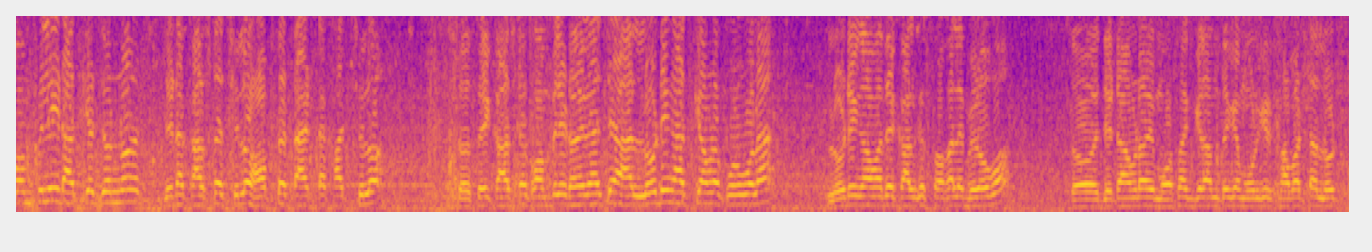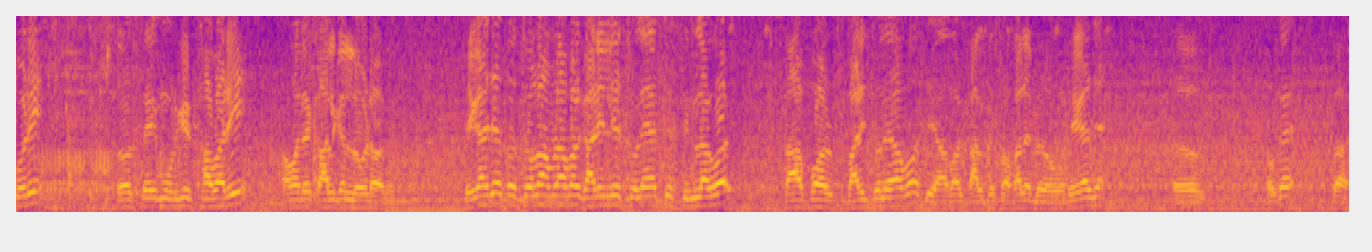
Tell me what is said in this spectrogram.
কমপ্লিট আজকের জন্য। যেটা কাজটা ছিল, হপটা, টায়ারটা খাচ্ছিল। তো সেই কাজটা কমপ্লিট হয়ে গেছে। আর লোডিং আজকে আমরা করব না। লোডিং আমাদের কালকে সকালে বেরোবো। তো যেটা আমরা ওই মশাক গ্রাম থেকে মুরগির খাবারটা লোড করি, তো সেই মুরগির খাবারই আমাদের কালকে লোড হবে। ঠিক আছে? তো চলো আমরা আবার গাড়ি নিয়ে চলে যাচ্ছি সিমলাগড় তারপর বাড়ি চলে যাব, দিয়ে আবার কালকে সকালে বেরোবো, ঠিক আছে? ওকে বাই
